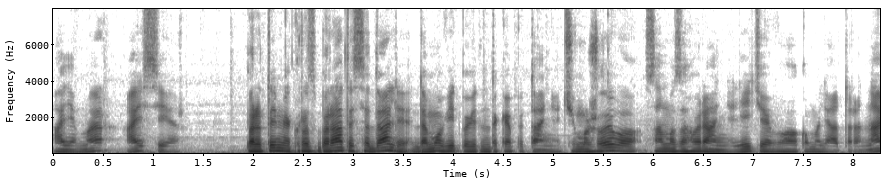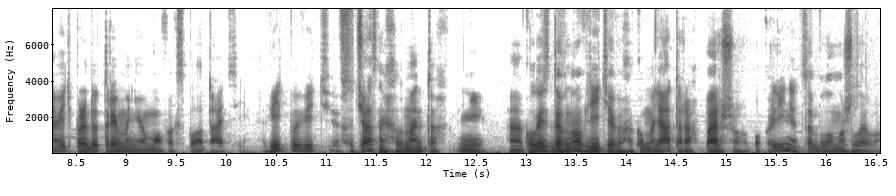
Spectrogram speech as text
IMR, ICR. Перед тим як розбиратися далі, дамо відповідь на таке питання: чи можливо самозагоряння літієвого акумулятора навіть при дотриманні умов експлуатації? Відповідь в сучасних елементах ні. Е, Колись давно в літієвих акумуляторах першого покоління це було можливо.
